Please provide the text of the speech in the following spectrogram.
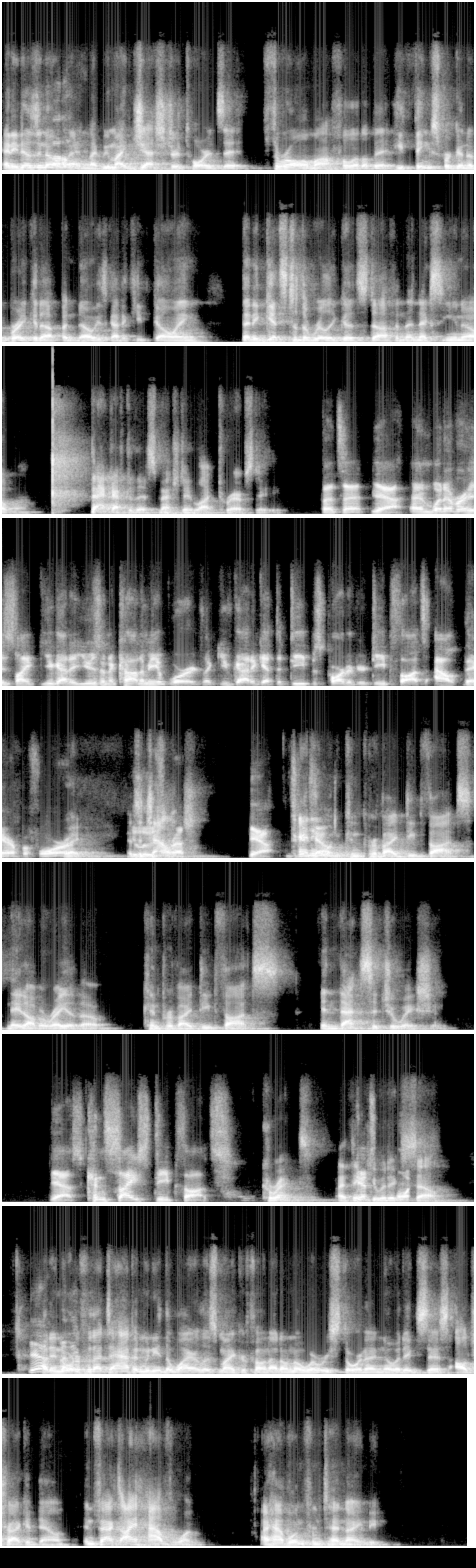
and he doesn't know when. Like we might gesture towards it, throw him off a little bit. He thinks we're going to break it up, but no, he's got to keep going. Then he gets to the really good stuff, and then next thing you know, back after this match day live Torero Stadium. That's it. Yeah. And whatever his like, you got to use an economy of words. Like you've got to get the deepest part of your deep thoughts out there before. Right. It's a challenge. Yeah. Anyone challenge. can provide deep thoughts. Nate Abaurrea, though, can provide deep thoughts in that situation. Yes, concise, deep thoughts. Correct. I think you would excel. Yeah. But in I order think- for that to happen, we need the wireless microphone. I don't know where we stored it. I know it exists. I'll track it down. In fact, I have one. I have one from 1090.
